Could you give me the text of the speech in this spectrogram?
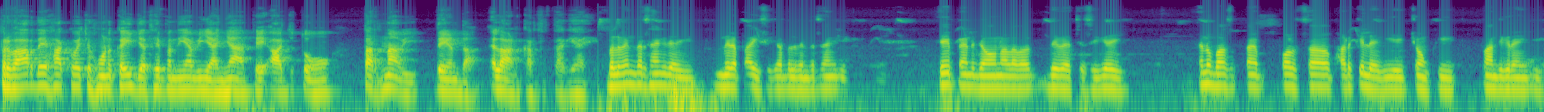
ਪਰਿਵਾਰ ਦੇ ਹੱਕ ਵਿੱਚ ਹੁਣ ਕਈ ਜਥੇਬੰਦੀਆਂ ਵੀ ਆਈਆਂ ਤੇ ਅੱਜ ਤੋਂ ਧਰਨਾ ਵੀ ਦੇਣ ਦਾ ਐਲਾਨ ਕਰ ਦਿੱਤਾ ਗਿਆ ਹੈ ਬਲਵਿੰਦਰ ਸਿੰਘ ਜੀ, ਮੇਰਾ ਭਾਈ ਸੀਗਾ ਬਲਵਿੰਦਰ ਸਿੰਘ ਜੀ। ਇਹ ਪਿੰਡ ਜੌਨ ਵਾਲਾ ਦੇ ਵਿੱਚ ਸੀਗਾ ਜੀ। ਇਹਨੂੰ ਬਸ ਪੁਲਿਸ ਫੜ ਕੇ ਲੈ ਗਈ ਜੀ, ਚੌਂਕੀ ਪੰਜ ਗਰਾਈ ਜੀ।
